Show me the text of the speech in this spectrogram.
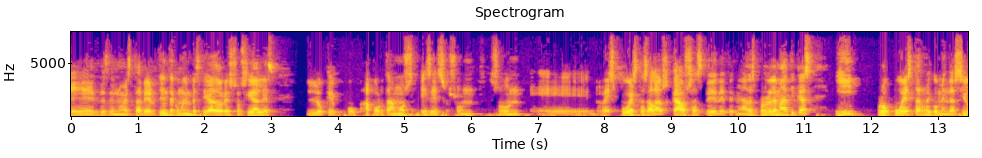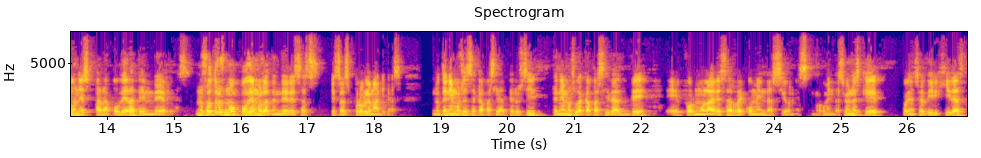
eh, desde nuestra vertiente como investigadores sociales, lo que aportamos es eso, son, eh, respuestas a las causas de determinadas problemáticas y propuestas, recomendaciones para poder atenderlas. Nosotros no podemos atender esas, esas problemáticas, no tenemos esa capacidad, pero sí tenemos la capacidad de eh, formular esas recomendaciones, recomendaciones que pueden ser dirigidas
